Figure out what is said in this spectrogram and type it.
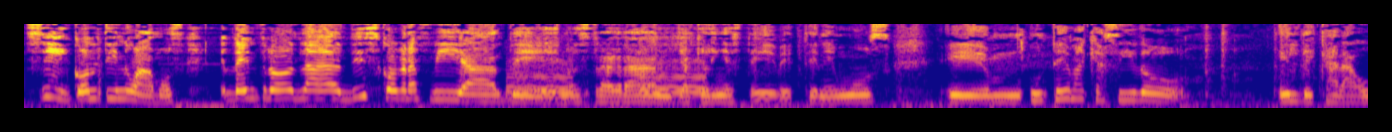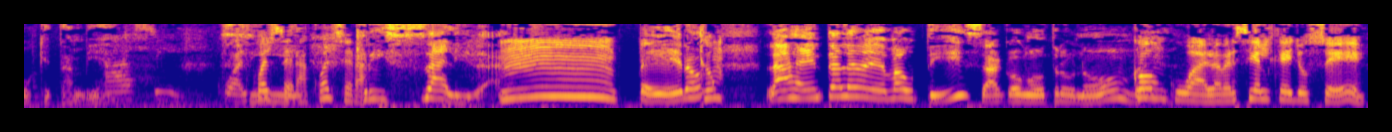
Sí, continuamos. Dentro de la discografía de nuestra gran Jacqueline Esteves tenemos eh, un tema que ha sido el de karaoke también. sí. ¿Cuál, Sí, ¿Cuál será? ¿Cuál será? Crisálida. Mm, Pero ¿Cómo? la gente le bautiza con otro nombre. ¿Con cuál? A ver si el que yo sé.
